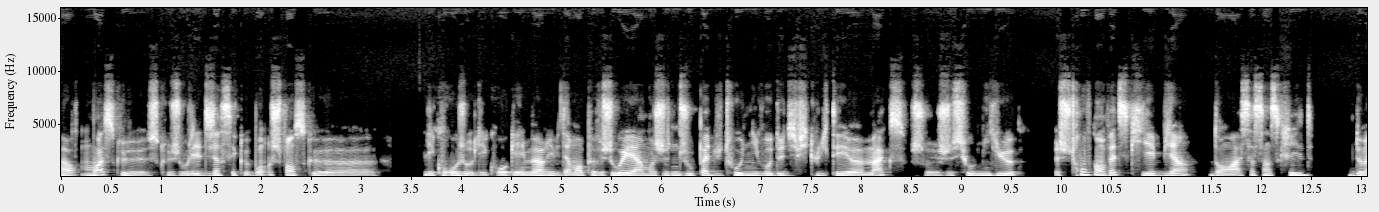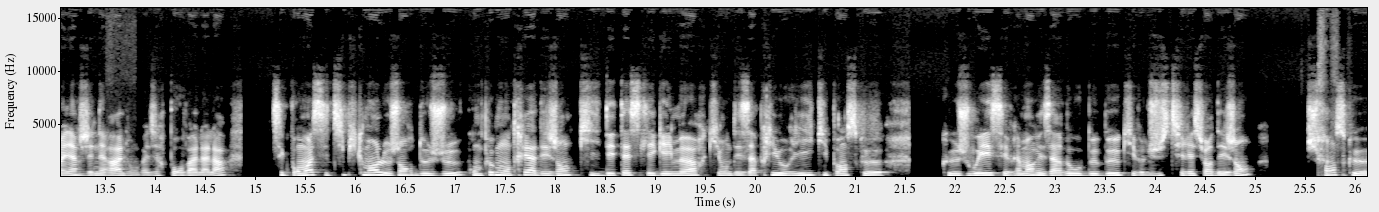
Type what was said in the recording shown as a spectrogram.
Alors moi, ce que ce que je voulais dire, c'est que bon, je pense que euh, les gros les gros gamers évidemment peuvent jouer. Hein. Moi, je ne joue pas du tout au niveau de difficulté max. Je, je suis au milieu. Je trouve qu'en fait, ce qui est bien dans Assassin's Creed, de manière générale, on va dire pour Valhalla, c'est que pour moi, c'est typiquement le genre de jeu qu'on peut montrer à des gens qui détestent les gamers, qui ont des a priori, qui pensent que que jouer c'est vraiment réservé aux bebeux qui veulent juste tirer sur des gens. Je pense que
